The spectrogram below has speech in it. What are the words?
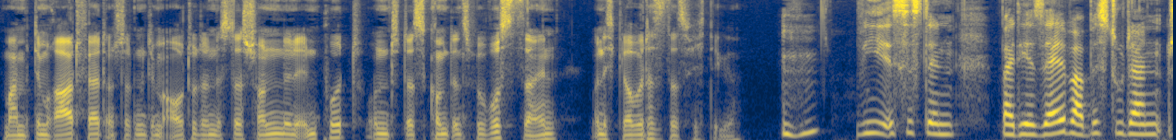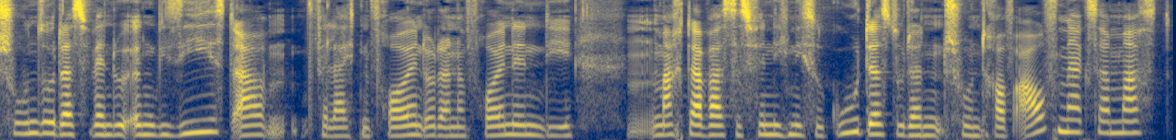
mal mit dem Rad fährt anstatt mit dem Auto, dann ist das schon ein Input und das kommt ins Bewusstsein. Und ich glaube, das ist das Wichtige. Mhm. Wie ist es denn bei dir selber? Bist du dann schon so, dass wenn du irgendwie siehst, ah, vielleicht ein Freund oder eine Freundin, die macht da was, das finde ich nicht so gut, dass du dann schon drauf aufmerksam machst?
